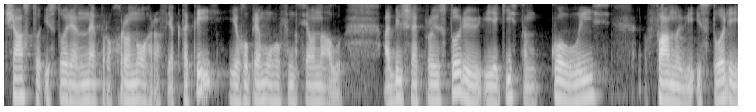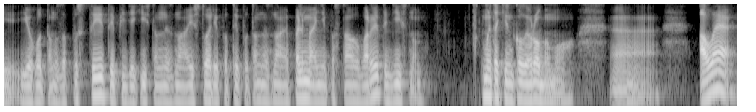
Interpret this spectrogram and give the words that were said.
часто історія не про хронограф як такий, його прямого функціоналу, а більше як про історію і якісь там колись. Фанові історії його там запустити під якісь там не знаю історії по типу там не знаю пельмені поставив варити. Дійсно, ми так інколи робимо. Е, Але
